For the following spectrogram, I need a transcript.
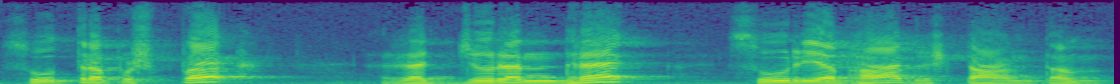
சூத்திர புஷ்ப ரஜ்ஜுரந்திர சூரியபா திருஷ்டாந்தம்.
